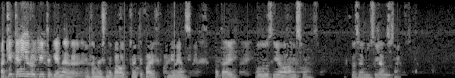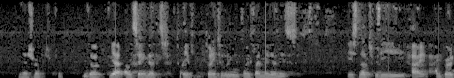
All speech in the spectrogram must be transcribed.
Uh, can you repeat again uh, information about 25 millions? But I lose your answer because I lose the answer. Yeah, sure, sure. So yeah, I was saying that 22.5 million is is not really high compared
